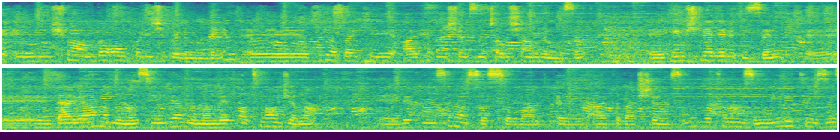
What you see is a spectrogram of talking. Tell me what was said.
Ee, şu anda onkoloji bölümündeyim. Ee, buradaki arkadaşlarımızın, çalışanlarımızın, e, hemşirelerimizin, e, Derya Hanım'ın, Simge Hanım'ın ve Fatma Hocam'ın e, ve kanser hastası olan e, arkadaşlarımızın, vatanımızın, milletimizin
